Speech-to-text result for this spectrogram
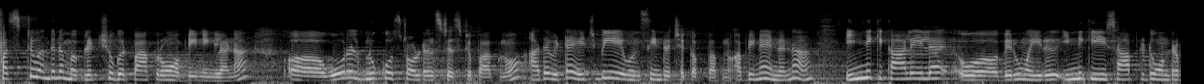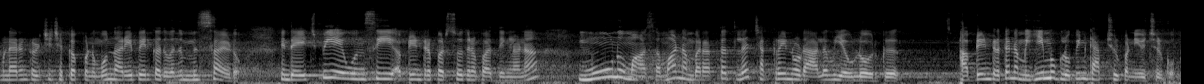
ஃபஸ்ட்டு வந்து நம்ம பிளட் சுகர் பார்க்குறோம் அப்படின்னீங்களான்னா ஓரல் குளுக்கோஸ் டாலரன்ஸ் டெஸ்ட்டு பார்க்கணும். அதை விட்டால் ஹெச்பிஏ ஒன்சின்ற செக்கப் பார்க்கணும். அப்படின்னா என்னென்னா இன்றைக்கி காலையில் வெறும் வயிறு இன்றைக்கி சாப்பிட்டுட்டு ஒன்றரை மணி நேரம் கழித்து செக்கப் பண்ணும்போது நிறைய பேருக்கு அது வந்து மிஸ் ஆகிடும் இந்த ஹெச்பிஏ ஒன்சி அப்படின்ற பரிசோதனை பார்த்தீங்கன்னா மூணு மாதமாக நம்ம ரத்தத்தில் சர்க்கரையினோட அளவு எவ்வளோ இருக்குது அப்படின்றத நம்ம ஹீமோக்ளோபின் கேப்சர் பண்ணி வச்சுருக்கோம்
